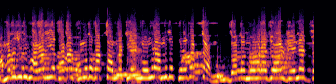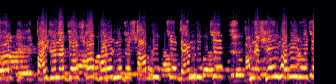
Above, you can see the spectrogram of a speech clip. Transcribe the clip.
আমাদের যদি ভাড়া দিয়ে থাকার ক্ষমতা থাকতো, আমরা কি নোংরা মতো পড়ে থাকতাম? যত নোংরা জল, ড্রেনের জল, পায়খানার জল, সব ঘরের মধ্যে সাপ ঢুকছে ব্যাং ঢুকছে। আমরা সেইভাবেই রয়েছে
